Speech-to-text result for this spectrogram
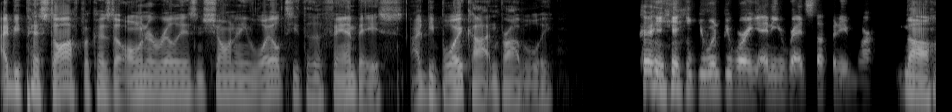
I'd be pissed off because the owner really isn't showing any loyalty to the fan base. I'd be boycotting probably. you wouldn't be wearing any red stuff anymore. No.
